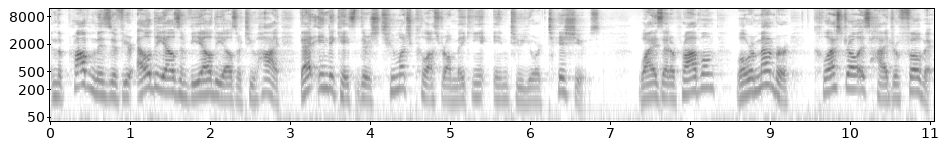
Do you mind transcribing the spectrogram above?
And the problem is if your LDLs and VLDLs are too high, that indicates that there's too much cholesterol making it into your tissues. Why is that a problem? Well, remember, cholesterol is hydrophobic.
